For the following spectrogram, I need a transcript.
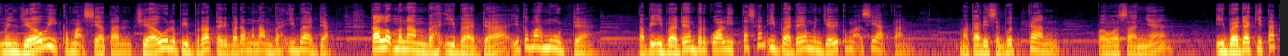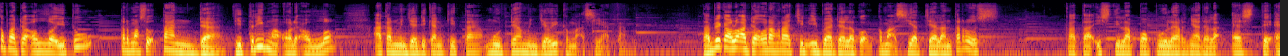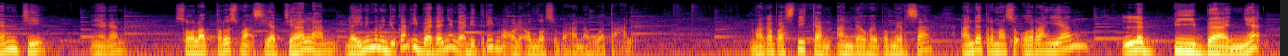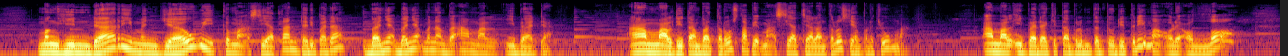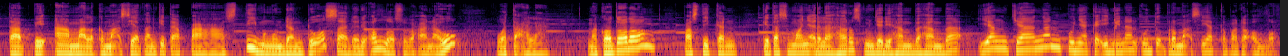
menjauhi kemaksiatan jauh lebih berat daripada menambah ibadah. Kalau menambah ibadah itu mah mudah, tapi ibadah yang berkualitas kan ibadah yang menjauhi kemaksiatan. Maka disebutkan bahwasanya ibadah kita kepada Allah itu termasuk tanda diterima oleh Allah akan menjadikan kita mudah menjauhi kemaksiatan. Tapi kalau ada orang rajin ibadah lah kok kemaksiat jalan terus, kata istilah populernya adalah STMJ, ya kan? Sholat terus maksiat jalan. Nah ini menunjukkan ibadahnya nggak diterima oleh Allah Subhanahu Wa Taala. Maka pastikan Anda wahai pemirsa, Anda termasuk orang yang lebih banyak menghindari menjauhi kemaksiatan daripada banyak-banyak menambah amal ibadah. Amal ditambah terus tapi maksiat jalan terus ya percuma. Amal ibadah kita belum tentu diterima oleh Allah, tapi amal kemaksiatan kita pasti mengundang dosa dari Allah Subhanahu wa taala. Maka tolong pastikan kita semuanya adalah harus menjadi hamba-hamba yang jangan punya keinginan untuk bermaksiat kepada Allah.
